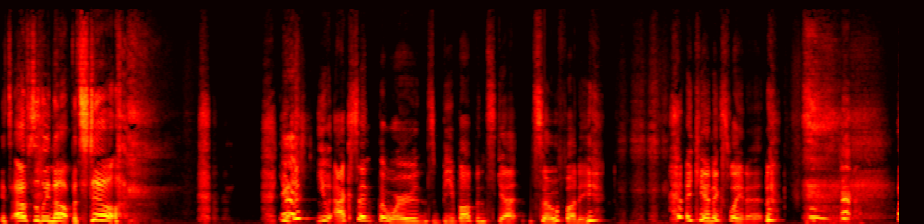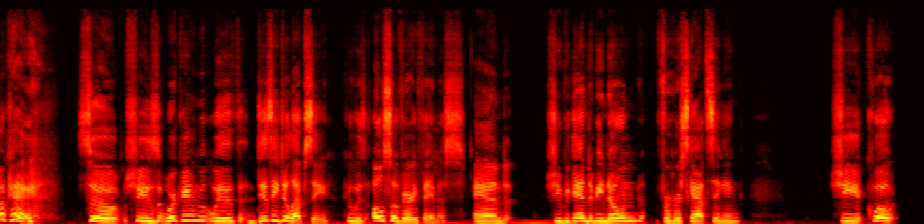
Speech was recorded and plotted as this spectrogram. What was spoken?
It's absolutely not, but still. You just you accent the words bebop and scat so funny. I can't explain it. Okay. So she's working with Dizzy Gillespie, who is also very famous. And she began to be known for her scat singing. She, quote,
